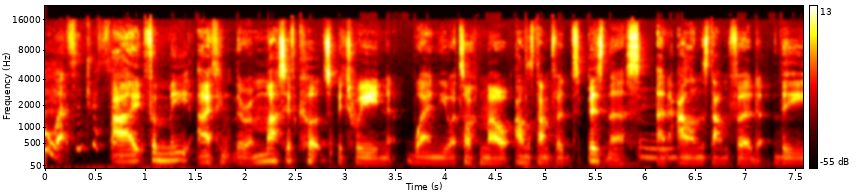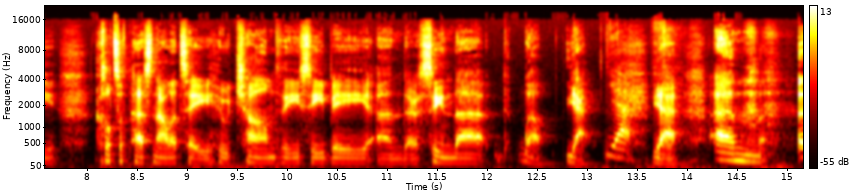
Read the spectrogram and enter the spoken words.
Oh that's interesting I, for me, I think there are massive cuts between when you are talking about Allen Stanford's business Mm. and Allen Stanford, the cult of personality who charmed the ECB, and they're seen there. Well, yeah, yeah yeah. Um, uh,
